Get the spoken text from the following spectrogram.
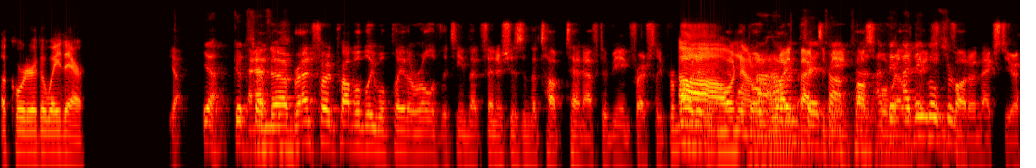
a quarter of the way there. Yeah, good stuff. And uh, Brentford probably will play the role of the team that finishes in the top 10 after being freshly promoted. Oh, and then no, we'll go no. Right back to being 10. I possible think- I think relegation those are- fodder next year.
